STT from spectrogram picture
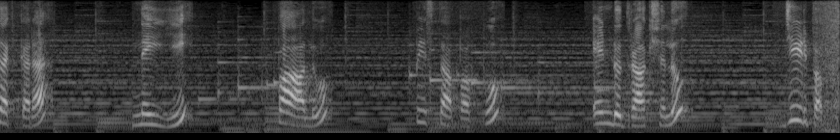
చక్కెర నెయ్యి పాలు పిస్తా పప్పు ఎండు ద్రాక్షలు జీడిపప్పు.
